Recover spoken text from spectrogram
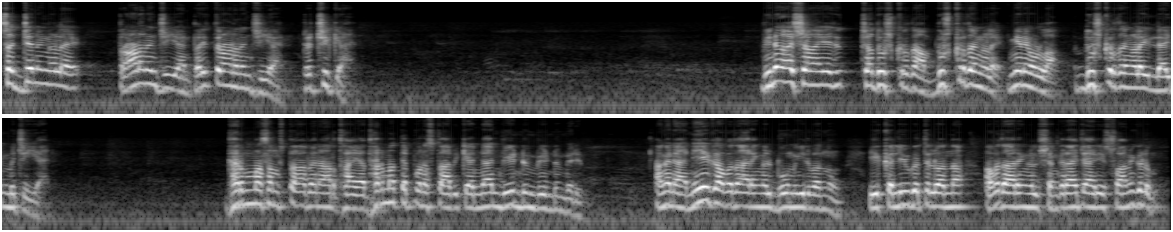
സജ്ജനങ്ങളെ ത്രാണനം ചെയ്യാൻ പരിത്രാണനം ചെയ്യാൻ രക്ഷിക്കാൻ. വിനാശായ ചതുഷ്കൃതാം ദുഷ്കൃതങ്ങളെ ഇങ്ങനെയുള്ള ദുഷ്കൃതങ്ങളെ ഇല്ലായ്മ ചെയ്യാൻ. ധർമ്മ സംസ്ഥാപനാർത്ഥായ ധർമ്മത്തെ പുനഃസ്ഥാപിക്കാൻ ഞാൻ വീണ്ടും വീണ്ടും വരും. അങ്ങനെ അനേക അവതാരങ്ങൾ ഭൂമിയിൽ വന്നു. ഈ കലിയുഗത്തിൽ വന്ന അവതാരങ്ങൾ ശങ്കരാചാര്യ സ്വാമികളും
